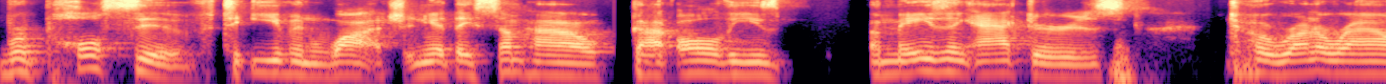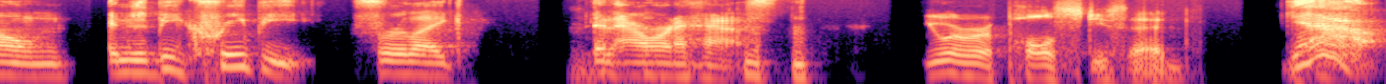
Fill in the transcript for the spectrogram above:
repulsive to even watch and yet they somehow got all these amazing actors to run around and just be creepy for like an hour and a half you were repulsed. You said. yeah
